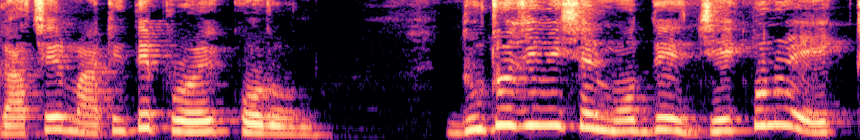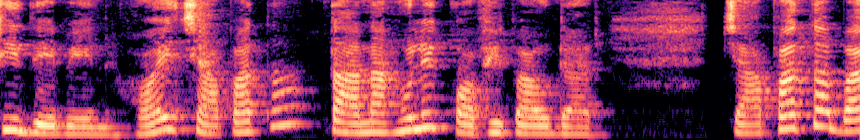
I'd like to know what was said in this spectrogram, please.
গাছের মাটিতে প্রয়োগ করুন। দুটো জিনিসের মধ্যে যে কোনো একটি দেবেন, হয় চা পাতা, তা না হলে কফি পাউডার চা পাতা বা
